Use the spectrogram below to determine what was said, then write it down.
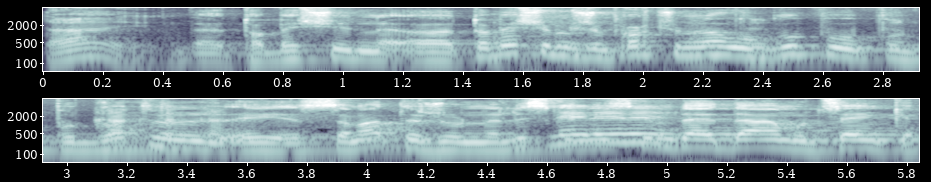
Да, да то, беше, то беше, между прочим, много глупо подготвено. Е, самата журналистка, не, не, не искам да я давам оценка,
